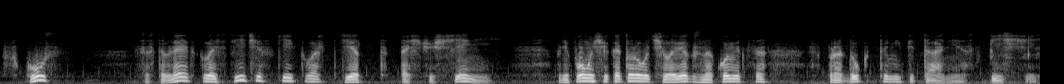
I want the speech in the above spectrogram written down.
вкус составляет классический квартет ощущений, при помощи которого человек знакомится с продуктами питания, с пищей.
